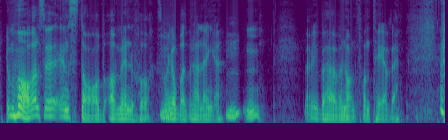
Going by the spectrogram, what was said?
De har alltså en stab av människor som har Mm. jobbat med det här länge. Mm. Mm. Men vi behöver någon från tv.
